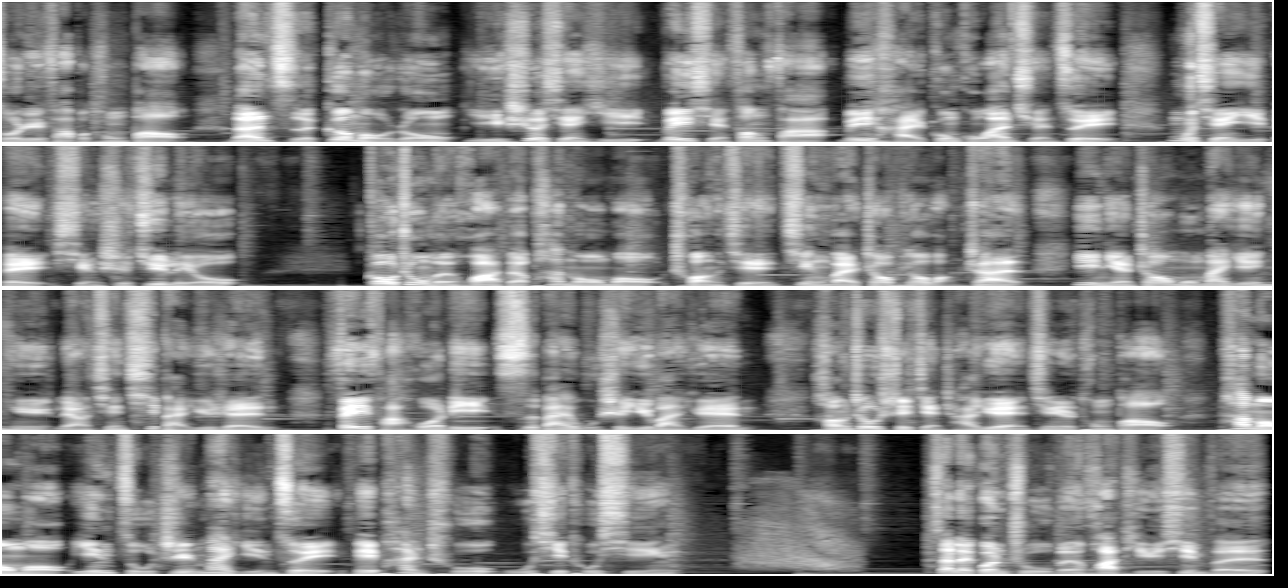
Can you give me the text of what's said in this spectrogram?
昨日发布通报，男子戈某荣已涉嫌以危险方法危害公共安全罪，目前已被刑事拘留。高中文化的潘某某创建境外招嫖网站，一年招募卖淫女两千七百余人，非法获利四百五十余万元。杭州市检察院近日通报，潘某某因组织卖淫罪被判处无期徒刑。再来关注文化体育新闻，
